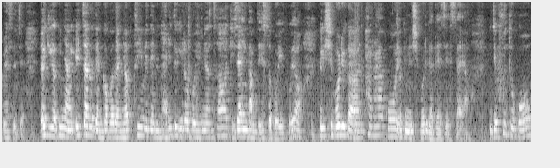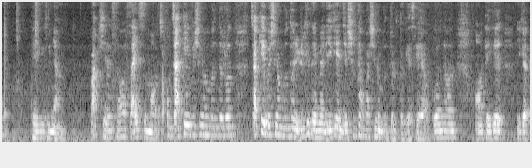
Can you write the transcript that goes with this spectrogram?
그래서 이제 여기가 그냥 일자로 된 것보다는 옆 트임이 되면 다리도 길어 보이면서 디자인감도 있어 보이고요. 여기 시보리가 팔하고 여기는 시보리가 되어 있어요. 이제 후드고 되게 그냥 박시해서 사이즈 뭐 조금 작게 입으시는 분들은 작게 입으시는 분들은 이렇게 되면 이게 이제 싫다고 하시는 분들도 계세요. 그거는 어 되게 이게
